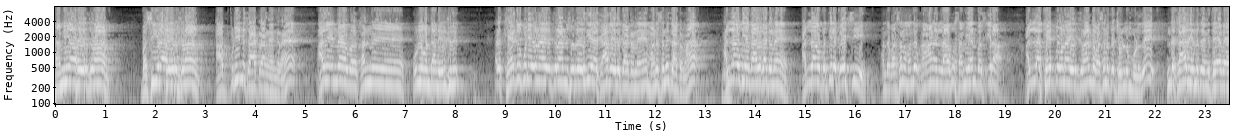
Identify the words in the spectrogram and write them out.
சமியாக இருக்கிறான் பசீராக இருக்கிறான் அப்படின்னு காட்டுறாங்கங்கிறேன். அது என்ன கண்ணு உள்ள வந்தாங்க இருக்குது. அது கேட்கக்கூடியவனா இருக்கிறான்னு சொல்றதுக்கு என் காதை எது காட்டணும் மனுஷனு காட்டலாம் அல்லாவுடைய என் காதை காட்டணும் அல்லாஹ் பத்தியில பேச்சு. அந்த வசனம் வந்து காணல்லாவும் சமியான் பசீரா. அல்லாஹ் கேட்பவனா இருக்கிறான் வசனத்தை சொல்லும் பொழுது இந்த காது என்னது எங்க தேவை?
